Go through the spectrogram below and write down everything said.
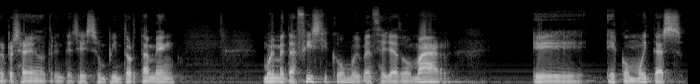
represario no 36. Un pintor tamén moi metafísico, moi ben sellado ao mar, e, e con moitas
